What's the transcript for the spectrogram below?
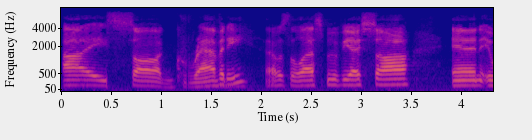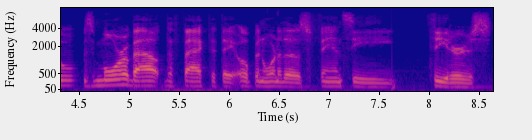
I saw Gravity. That was the last movie I saw, and it was more about the fact that they opened one of those fancy theaters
